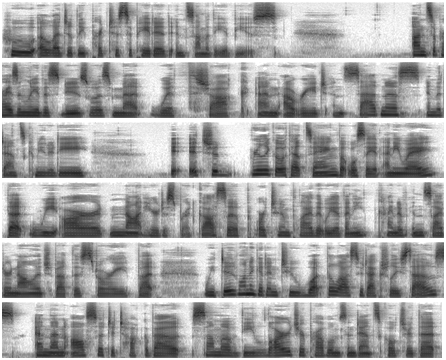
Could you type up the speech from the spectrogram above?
who allegedly participated in some of the abuse. Unsurprisingly, this news was met with shock and outrage and sadness in the dance community. It, should really go without saying, but we'll say it anyway, that we are not here to spread gossip or to imply that we have any kind of insider knowledge about this story. But we did want to get into what the lawsuit actually says, and then also to talk about some of the larger problems in dance culture that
